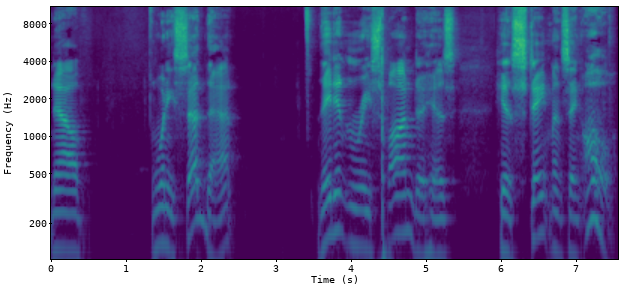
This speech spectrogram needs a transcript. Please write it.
Now, when he said that, they didn't respond to his his statement saying, "Oh,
